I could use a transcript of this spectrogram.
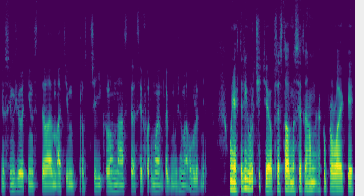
tím svým životním stylem a tím prostředí kolem nás, které si formujeme, tak můžeme ovlivnit. U některých určitě, jo. Představme si to jenom jako pro léky,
